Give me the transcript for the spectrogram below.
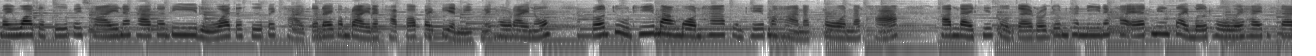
ไม่ว่าจะซื้อไปใช้นะคะก็ดีหรือว่าจะซื้อไปขายก็ได้กำไรนะคะ ก็ไปเปลี่ยนอีกไม่เท่าไรเนาะรถอยู่ที่บางบอน5กรุงเทพมหานครนะคะ ท่านใดที่สนใจรถยนต์คันนี้นะคะแอดมินใส่เบอร์โทรไว้ให้ที่ใต้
